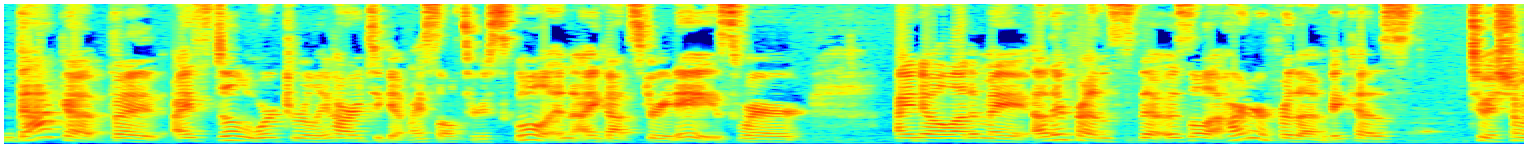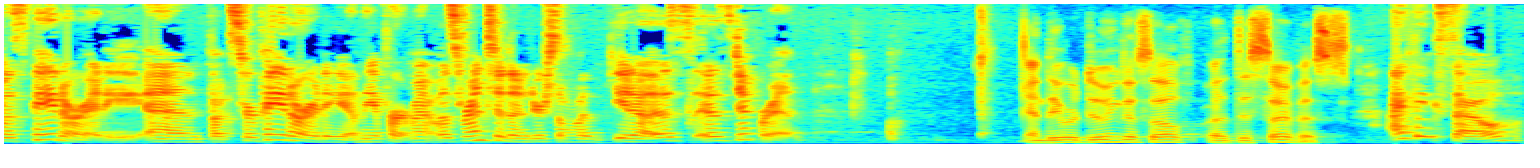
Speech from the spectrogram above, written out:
backup, but I still worked really hard to get myself through school, and I got straight A's. Where I know a lot of my other friends that was a lot harder for them because tuition was paid already, and books were paid already, and the apartment was rented under someone. You know, it was, it was different. And they were doing themselves a disservice. I think so.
